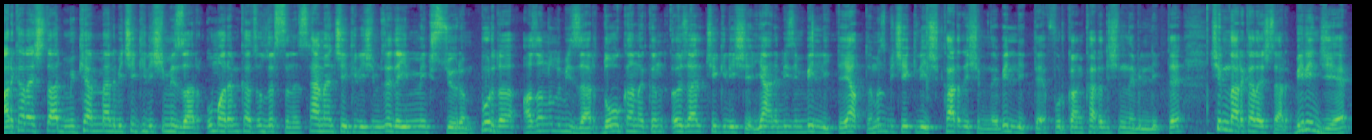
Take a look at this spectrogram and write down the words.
Arkadaşlar mükemmel bir çekilişimiz var. Umarım katılırsınız. Hemen çekilişimize değinmek istiyorum. Burada Azanulu Bizar, Doğukan Akın özel çekilişi. Yani bizim birlikte yaptığımız bir çekiliş. Kardeşimle birlikte, Furkan kardeşimle birlikte. Şimdi arkadaşlar birinciye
